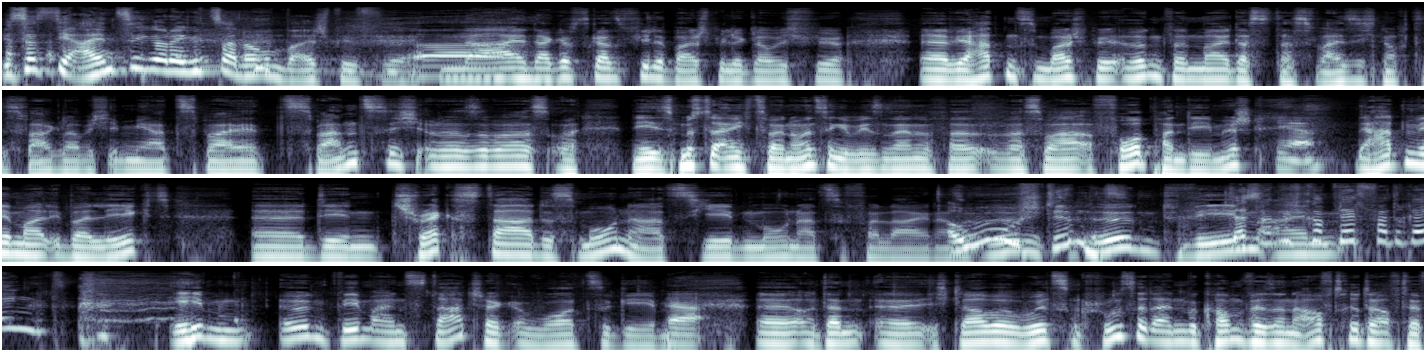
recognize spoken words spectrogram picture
Ist das die einzige oder gibt's da noch ein Beispiel für? Nein, da gibt's ganz viele Beispiele, glaube ich, für. Äh, wir hatten zum Beispiel irgendwann mal, das, das weiß ich noch, das war, glaube ich, im Jahr 2020 oder sowas. Oder, nee, es müsste eigentlich 2019 gewesen sein, das war vorpandemisch. Ja. Da hatten wir mal überlegt, äh, den Trackstar des Monats jeden Monat zu verleihen. Also Oh, stimmt. Irgendwem Das habe ich komplett verdrängt. eben irgendwem einen Star Trek Award zu geben. Ja. Äh, und dann, äh, ich glaube, Wilson Cruz hat einen bekommen für seine Auftritte auf der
